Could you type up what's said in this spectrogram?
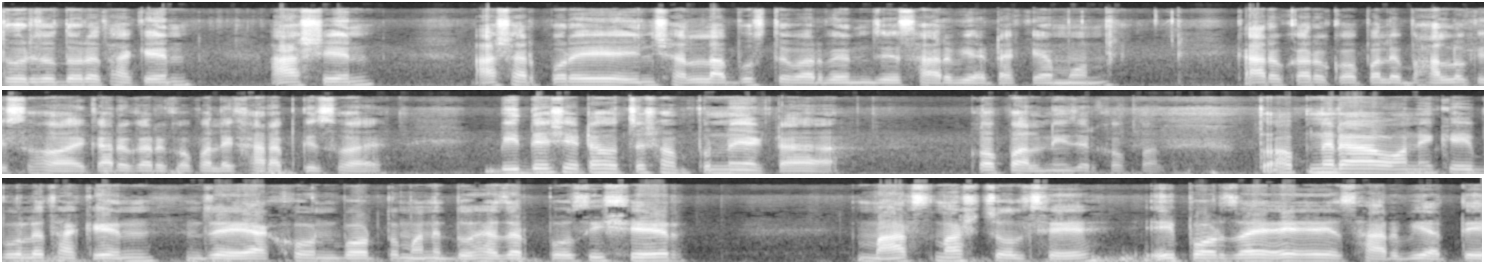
ধৈর্য ধরে থাকেন, আসেন আসার পরে ইনশাল্লাহ বুঝতে পারবেন যে সার্বিয়াটা কেমন। কারও কারও কপালে ভালো কিছু হয়, কারও কারও কপালে খারাপ কিছু হয়। বিদেশ এটা হচ্ছে সম্পূর্ণই একটা কপাল, নিজের কপাল। তো আপনারা অনেকেই বলে থাকেন যে এখন বর্তমানে দু হাজার পঁচিশের মার্চ মাস চলছে, এই পর্যায়ে সার্বিয়াতে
